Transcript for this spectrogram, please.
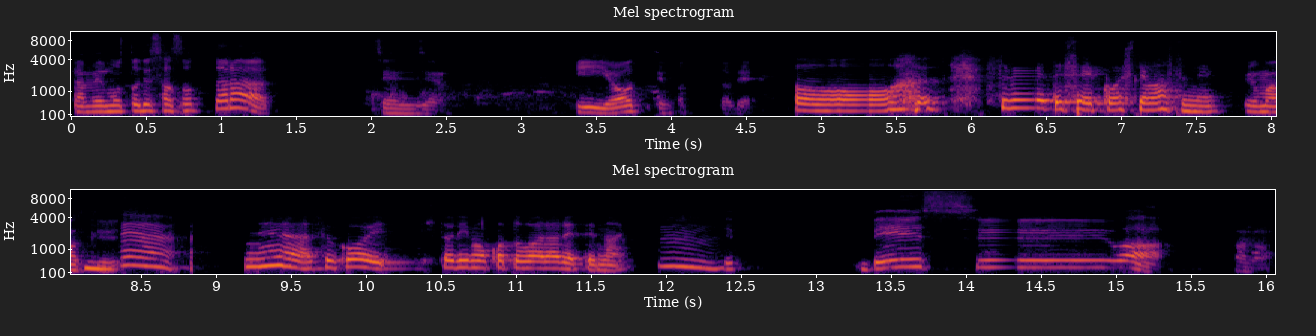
ダメ元で誘ったら、全然いいよってことで、おお、すべて成功してますね。うまく、うんねねえ、すごい一人も断られてない。え。うん。ベースは、あの、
